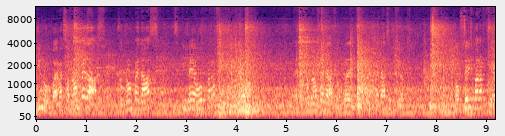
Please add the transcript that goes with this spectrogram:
de novo. Aí vai sobrar um pedaço. Sobrou um pedaço aqui já é outro parafuso, entendeu? Aí vai sobrar um pedaço, ó. Por exemplo, dois pedaços aqui, ó. São seis parafusos.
